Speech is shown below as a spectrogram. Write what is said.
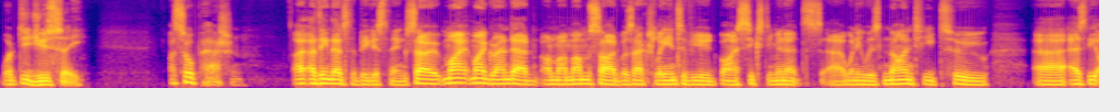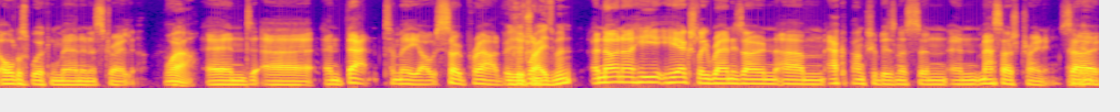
what did you see? I saw passion. I, I think that's the biggest thing. So my my granddad on my mum's side was actually interviewed by 60 Minutes uh, when he was 92 uh, as the oldest working man in Australia. Wow. And uh, and that to me, I was so proud. He's a because when- tradesman? Uh, no, no, he he actually ran his own um, acupuncture business and, and massage training. So Okay.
